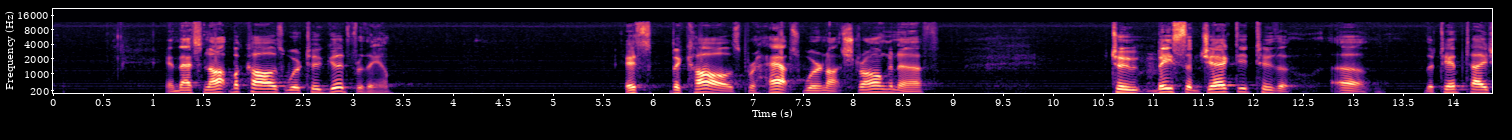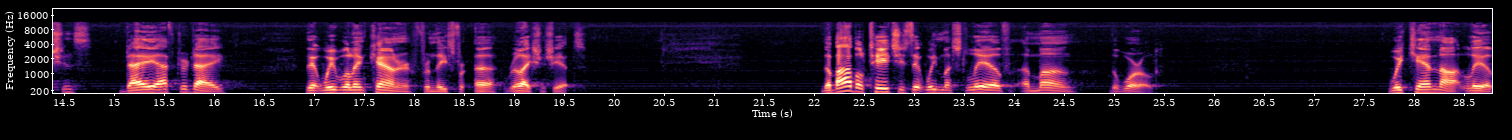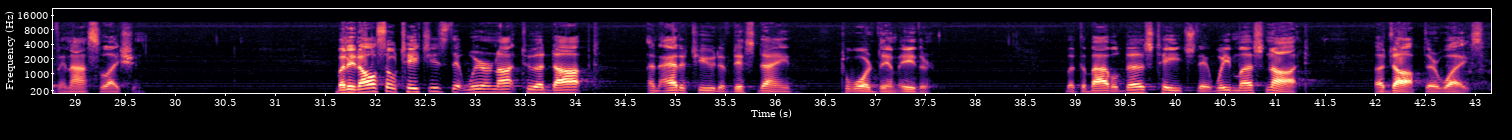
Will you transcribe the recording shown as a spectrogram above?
And that's not because we're too good for them. It's because perhaps we're not strong enough to be subjected to the, uh, the temptations day after day that we will encounter from these uh, relationships. The Bible teaches that we must live among the world. We cannot live in isolation. But it also teaches that we're not to adopt an attitude of disdain toward them either. But the Bible does teach that we must not adopt their ways.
